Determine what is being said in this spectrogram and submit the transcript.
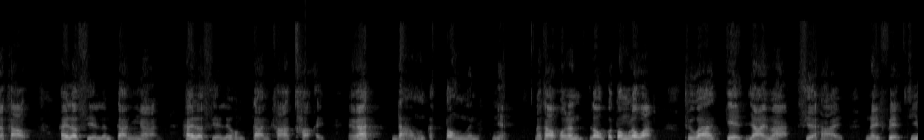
นะครับ ให้เราเสียเรื่องการงาน ให้เราเสียเรื่องของการค้าขายเห็นไหมดาวมันก็ตรงเงินเนี่ยนะครับ เพราะนั้นเราก็ต้องระวัง ถือว่าเกตย้ายมาเสียหาย ในเฟสที่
